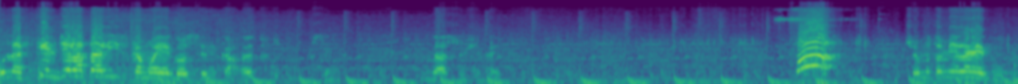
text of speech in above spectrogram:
Kurde, wpierdziela ta liska mojego synka. E, synka. Zaczął się hejt. Czemu to mnie leje gówno?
